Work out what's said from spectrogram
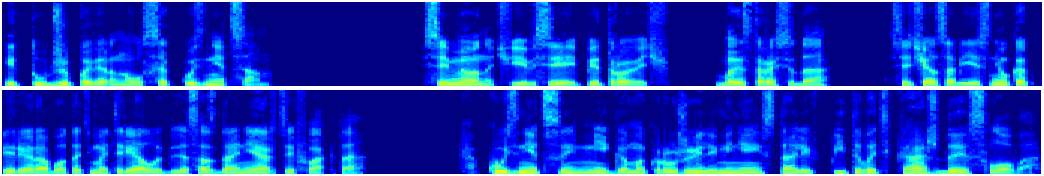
и тут же повернулся к кузнецам. «Семёныч, Евсей, Петрович, быстро сюда. Сейчас объясню, как переработать материалы для создания артефакта». Кузнецы мигом окружили меня и стали впитывать каждое слово.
